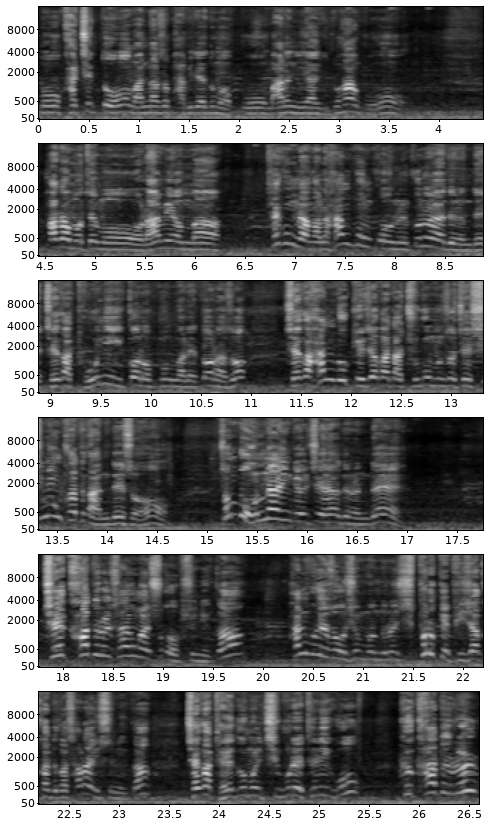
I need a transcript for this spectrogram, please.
뭐 같이 또 만나서 밥이라도 먹고 많은 이야기도 하고 하다못해 뭐 라미 엄마 태국 나가는 항공권을 끊어야 되는데 제가 돈이 있건 없건 간에 떠나서 제가 한국 계좌가 다 죽으면서 제 신용카드가 안 돼서 전부 온라인 결제해야 되는데 제 카드를 사용할 수가 없으니까 한국에서 오신 분들은 시퍼렇게 비자 카드가 살아 있으니까 제가 대금을 지불해 드리고 그 카드를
